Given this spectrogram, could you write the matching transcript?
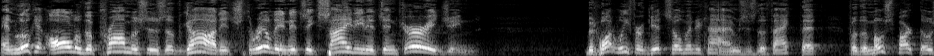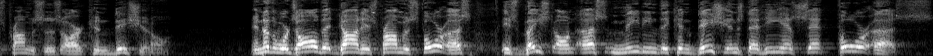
and look at all of the promises of God. It's thrilling, it's exciting, it's encouraging. But what we forget so many times is the fact that, for the most part, those promises are conditional. In other words, all that God has promised for us is based on us meeting the conditions that He has set for us.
